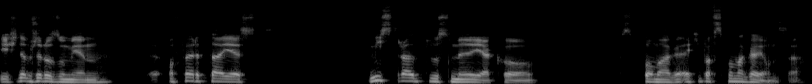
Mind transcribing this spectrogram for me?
jeśli dobrze rozumiem, oferta jest Mistral plus my jako wspomaga- ekipa wspomagająca.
